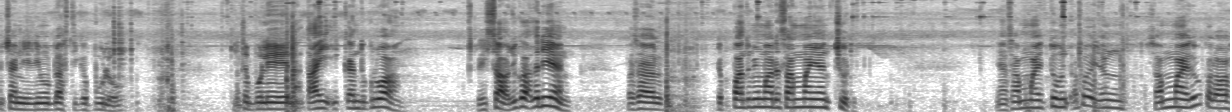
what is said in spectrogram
macam ni 15-30 kita boleh nak tarik ikan tu keluar. Risau juga tadi kan pasal depan tu memang ada samai yang cun. Yang samai tu apa yang samai tu kalau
